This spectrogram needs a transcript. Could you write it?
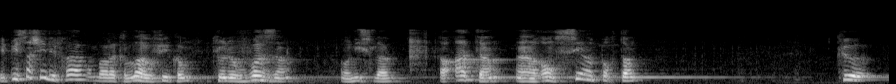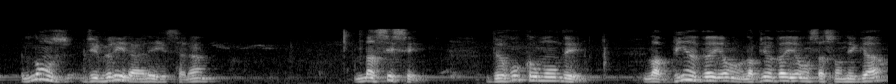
Et puis sachez les frères, que le voisin en islam a atteint un rang si important que l'ange Jibril n'a cessé de recommander la bienveillance à son égard,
